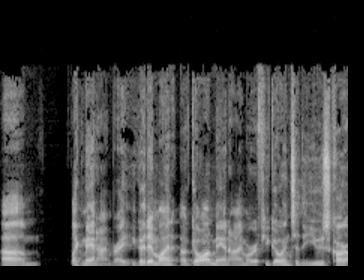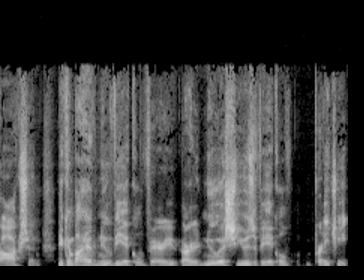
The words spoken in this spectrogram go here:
um, like Manheim, right? You go to Man- uh, go on Manheim, or if you go into the used car auction, you can buy a new vehicle, very or newish used vehicle, pretty cheap.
